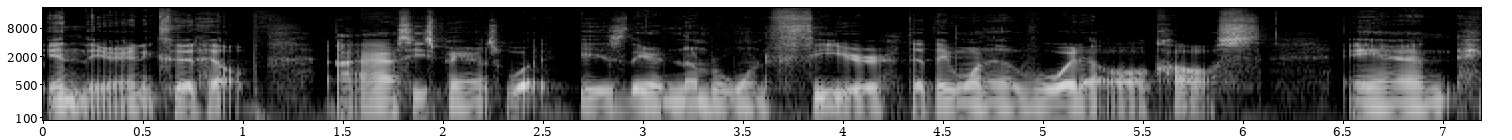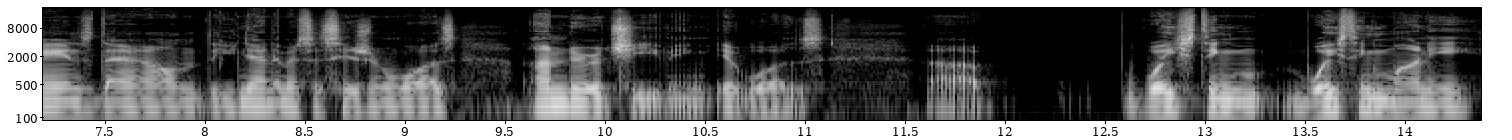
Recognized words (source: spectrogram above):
in there and it could help. I asked these parents what is their number one fear that they want to avoid at all costs. And hands down, the unanimous decision was underachieving. It was uh, wasting wasting money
